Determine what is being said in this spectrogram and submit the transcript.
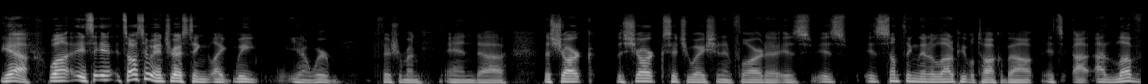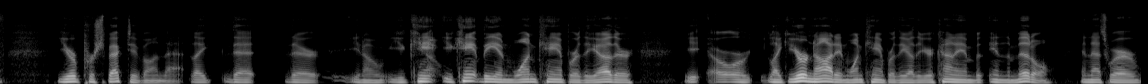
Yeah. Well, it's, it's also interesting. Like we, you know, we're fishermen and, uh, the shark, the shark situation in Florida is, is, is something that a lot of people talk about. It's, I, I love your perspective on that. Like that there, you know, you can't, you can't be in one camp or the other or like you're not in one camp or the other. You're kind of in, in the middle, and that's where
